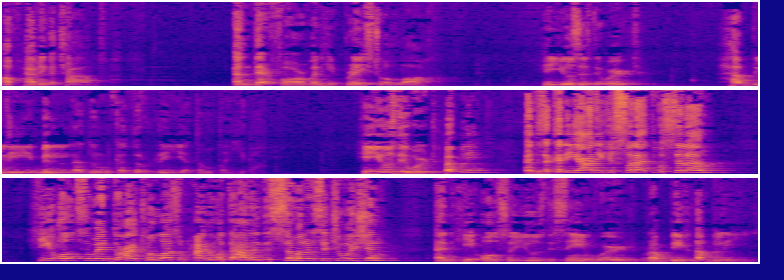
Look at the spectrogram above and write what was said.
of having a child. And therefore, when he prays to Allah, he uses the word, Habli min ladunka dhurriyatan tayyibah. He used the word habli, and Zakaria alayhi salatu wasalam, he also made dua to Allah subhanahu wa ta'ala in the similar situation, and he also used the same word, Rabbi habli.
